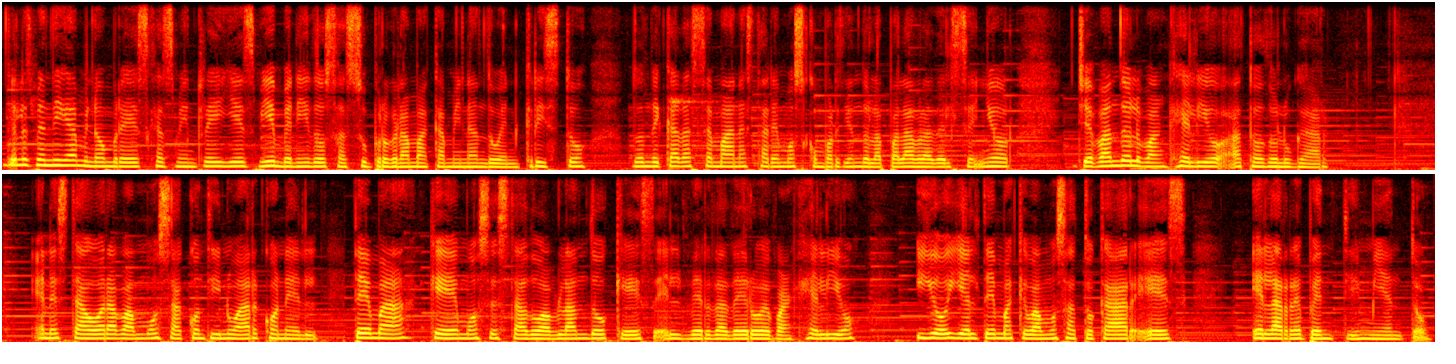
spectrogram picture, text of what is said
Dios les bendiga, mi nombre es Jazmín Reyes, bienvenidos a su programa Caminando en Cristo, donde cada semana estaremos compartiendo la palabra del Señor, llevando el Evangelio a todo lugar. En esta hora vamos a continuar con el tema que hemos estado hablando, que es el verdadero Evangelio, y hoy el tema que vamos a tocar es el arrepentimiento.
